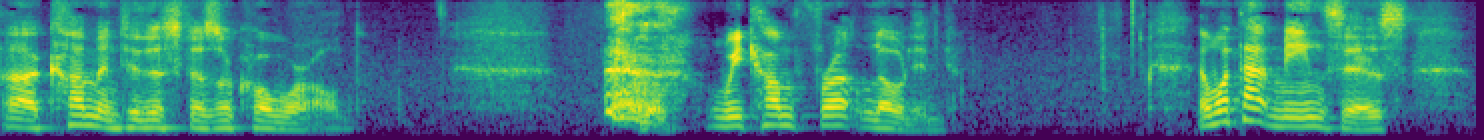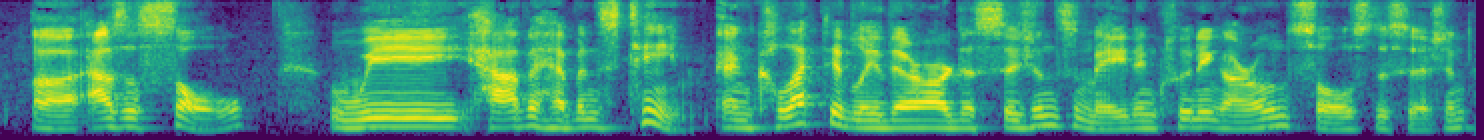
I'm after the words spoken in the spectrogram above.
uh, come into this physical world, we come front-loaded. And what that means is, uh, as a soul, we have a heavens team. And collectively there are decisions made including our own soul's decision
